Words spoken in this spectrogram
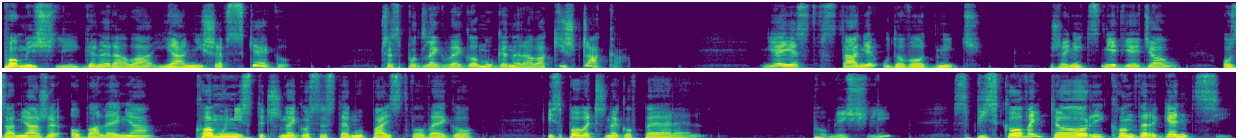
pomyśli generała Janiszewskiego przez podległego mu generała Kiszczaka. Nie jest w stanie udowodnić, że nic nie wiedział o zamiarze obalenia komunistycznego systemu państwowego i społecznego w PRL. Pomyśli spiskowej teorii konwergencji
